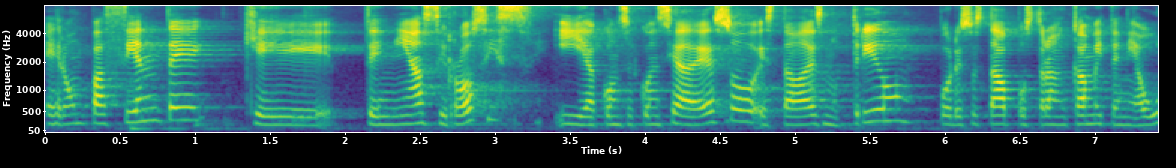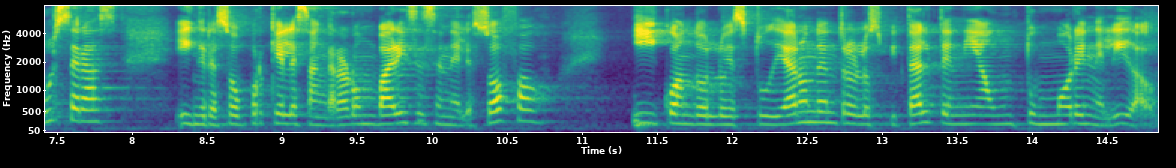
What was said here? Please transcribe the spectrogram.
era un paciente que tenía cirrosis y a consecuencia de eso estaba desnutrido, por eso estaba postrado en cama y tenía úlceras, ingresó porque le sangraron varices en el esófago y cuando lo estudiaron dentro del hospital tenía un tumor en el hígado.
